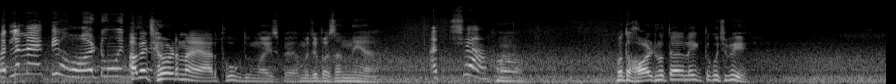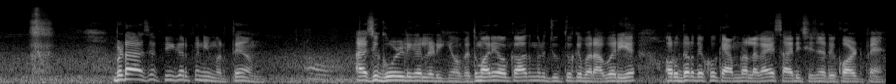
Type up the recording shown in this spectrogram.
मतलब मैं इतनी हॉट हूँ अबे छोड़ना यार थूक दूँगा इस पे मुझे पसंद नहीं आया। अच्छा। हाँ। वो तो हॉट होता है लाइक तो कुछ भी। बेटा ऐसे फिगर पे नहीं मरते हम। ऐसी गोल्ड डिगर लड़कियों पे। तुम्हारी औकात मेरे जूतों के बराबर ही है और उधर देखो कैमरा लगा है सारी चीज़ें रिकॉर्ड पे हैं।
